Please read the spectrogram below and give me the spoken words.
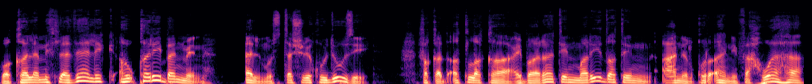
وقال مثل ذلك أو قريبا منه المستشرق دوزي. فقد أطلق عبارات مريضة عن القرآن فحواها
